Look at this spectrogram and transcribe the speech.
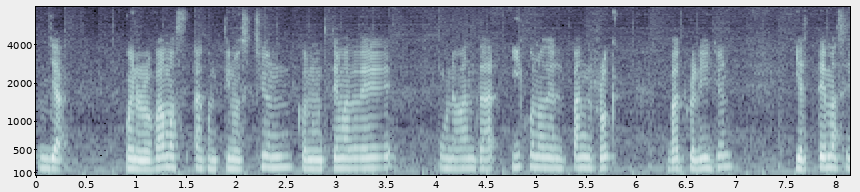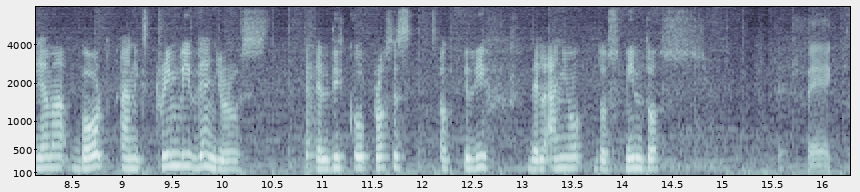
Ya. Bueno, nos vamos a continuación con un tema de una banda ícono del punk rock, Bad Religion, y el tema se llama Bored and Extremely Dangerous, del disco Process of Belief del año 2002. Perfecto.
